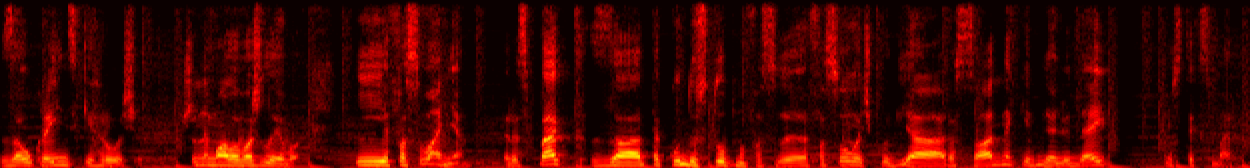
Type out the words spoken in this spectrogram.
за українські гроші, що немало важливо. І фасування. Респект за таку доступну е, фасовочку для розсадників, для людей, простих смертних,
